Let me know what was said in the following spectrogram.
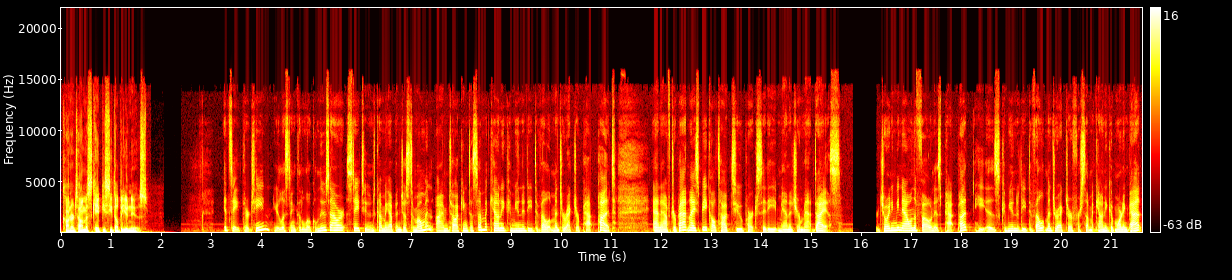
Connor Thomas, KPCW News. It's 8:13. You're listening to the local news hour. Stay tuned. Coming up in just a moment, I'm talking to Summit County Community Development Director Pat Putt. And after Pat and I speak, I'll talk to Park City Manager Matt Dias. Joining me now on the phone is Pat Putt. He is Community Development Director for Summit County. Good morning, Pat.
